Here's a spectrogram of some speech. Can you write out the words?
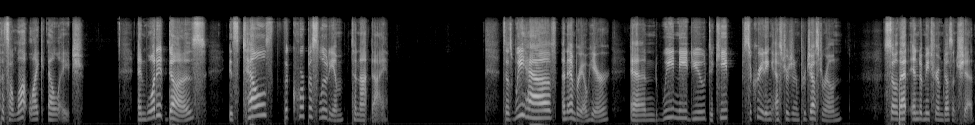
that's a lot like LH. And what it does is tells the corpus luteum to not die. Says, we have an embryo here, and we need you to keep secreting estrogen and progesterone so that endometrium doesn't shed.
